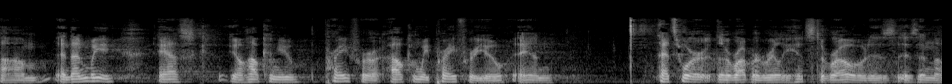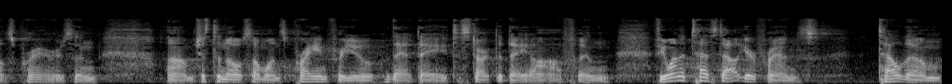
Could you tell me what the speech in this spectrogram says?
Um, and then we ask, you know, how can you pray for? How can we pray for you? And that's where the rubber really hits the road is, is in those prayers. And um, just to know someone's praying for you that day to start the day off. And if you want to test out your friends, tell them,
